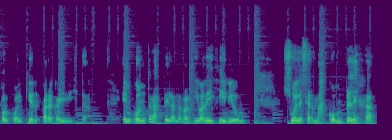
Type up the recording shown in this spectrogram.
por cualquier paracaidista. En contraste, la narrativa de Ethereum suele ser más compleja,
